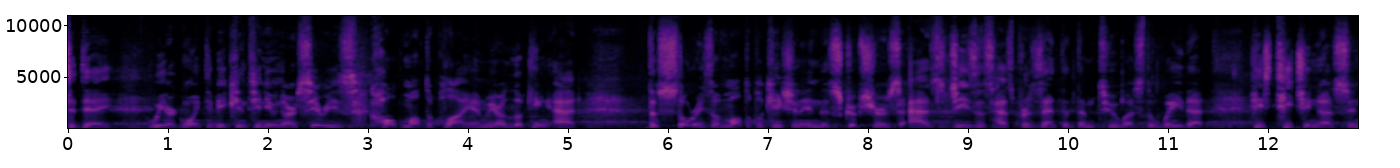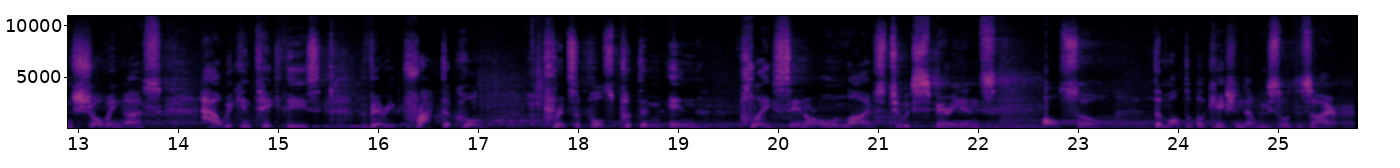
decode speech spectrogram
Today, we are going to be continuing our series called Multiply, and we are looking at the stories of multiplication in the scriptures as Jesus has presented them to us, the way that He's teaching us and showing us how we can take these very practical principles, put them in place in our own lives to experience also the multiplication that we so desire.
